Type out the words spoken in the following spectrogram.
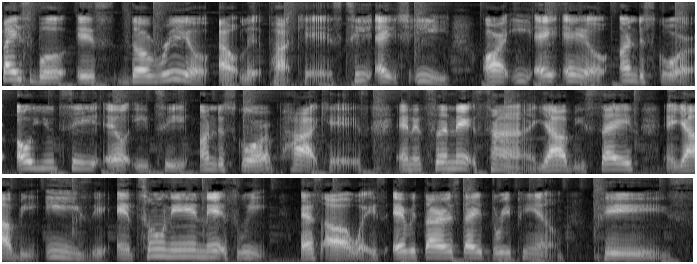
Facebook is The Real Outlet Podcast. T H E R E A L underscore O U T L E T underscore podcast. And until next time, y'all be safe and y'all be easy. And tune in next week, as always, every Thursday, 3 p.m. Peace.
